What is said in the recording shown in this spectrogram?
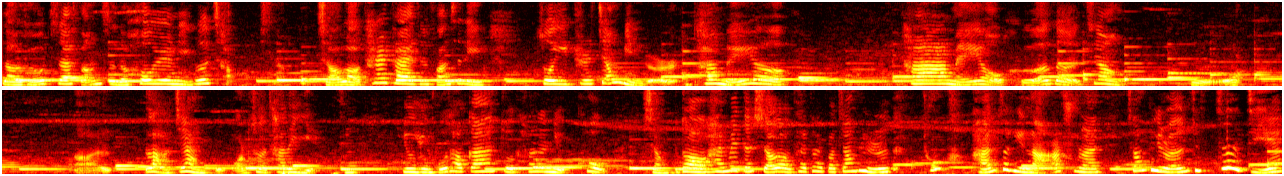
老头在房子的后院里割草，小老太太在房子里。做一只姜饼人儿，他没有，他没有和的酱果，辣酱裹着他的眼睛，又用葡萄干做他的纽扣。想不到，还没等小老太太把姜饼人从盘子里拿出来，姜饼人就自己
